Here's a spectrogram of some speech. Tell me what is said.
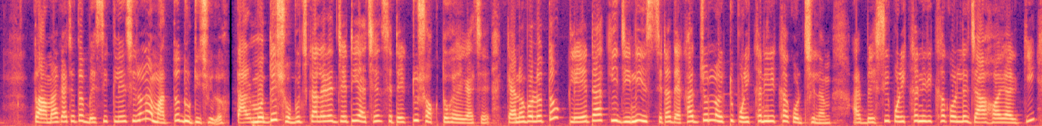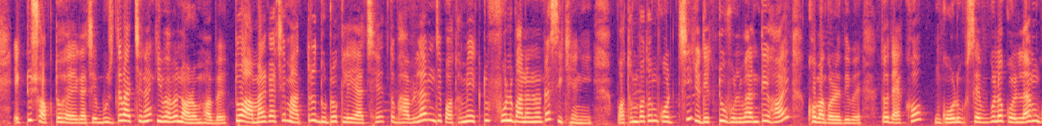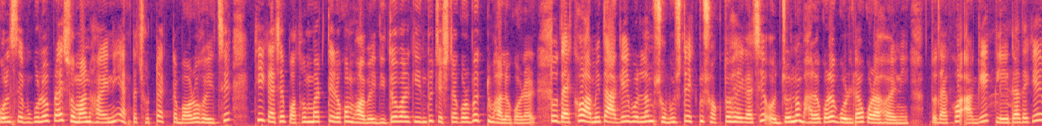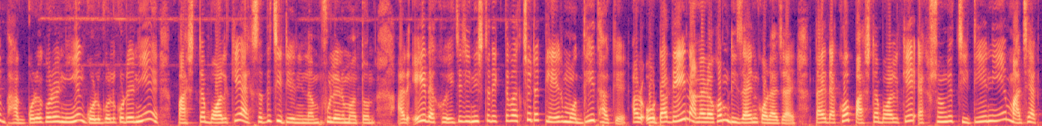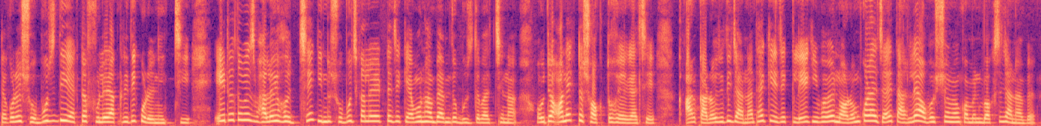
তো আমার কাছে তো বেশি ক্লে ছিল না, মাত্র দুটি ছিল। তার মধ্যে সবুজ কালারের যেটি আছে, সেটা একটু শক্ত হয়ে গেছে। কেন বলো তো? ক্লেটা কি জিনিস সেটা দেখার জন্য একটু পরীক্ষা নিরীক্ষা করছিলাম। আর বেশি পরীক্ষা নিরীক্ষা করলে যা হয় আর কি, একটু শক্ত হয়ে গেছে। বুঝতে পারছি না কীভাবে নরম হবে। তো আমার কাছে মাত্র দুটো ক্লে আছে। তো ভাবলাম যে প্রথমে একটু ফুল বানানোটা শিখে নিই। প্রথম প্রথম করছি, যদি একটু ভুলভ্রান্তি হয়, ক্ষমা করে দিবে। তো দেখো, গোল শেপগুলো করলাম। গোল শেপগুলো প্রায় সমান হয়নি। একটা ছোট্ট, একটা বড়। হয়েছে। ঠিক আছে, প্রথমবার তো এরকম হবেই, দ্বিতীয়বার কিন্তু চেষ্টা করব একটু ভালো করার। তো দেখো, আমি তো আগেই বললাম, সবুজটা একটু শক্ত হয়ে গেছে, ওর জন্য ভালো করে গোলটাও করা হয়নি। তো দেখো, আগে ক্লেটা থেকে ভাগ করে করে নিয়ে, গোল গোল করে নিয়ে পাঁচটা বলকে একসাথে চিটিয়ে নিলাম ফুলের মতন। আর এই দেখো, এই যে জিনিসটা দেখতে পাচ্ছ, এটা ক্লের মধ্যেই থাকে। আর ওটা দিয়েই নানা রকম ডিজাইন করা যায়। তাই দেখো, পাঁচটা বলকে একসঙ্গে চিটিয়ে নিয়ে, মাঝে একটা করে সবুজ দিয়ে একটা ফুলের আকৃতি করে নিচ্ছি। এটা তো বেশ ভালোই হচ্ছে, কিন্তু সবুজ কালারেরটা যে কেমন হবে আমি তো বুঝতে পারছি না। ওইটা অনেকটা শক্ত হয়ে গেছে। আর কারও যদি জানা থাকে যে ক্লে কীভাবে নরম করা যায়, তাহলে অবশ্যই আমার কমেন্ট বক্সে জানাবে।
